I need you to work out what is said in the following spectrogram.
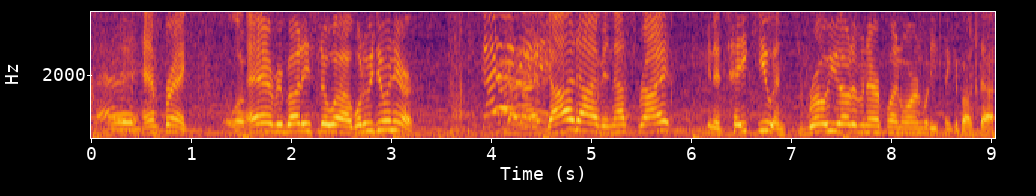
And Frank. Hello. Hey everybody. So uh, what are we doing here? Skydiving. Skydiving. That's right. Gonna take you and throw you out of an airplane, Lauren. What do you think about that?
